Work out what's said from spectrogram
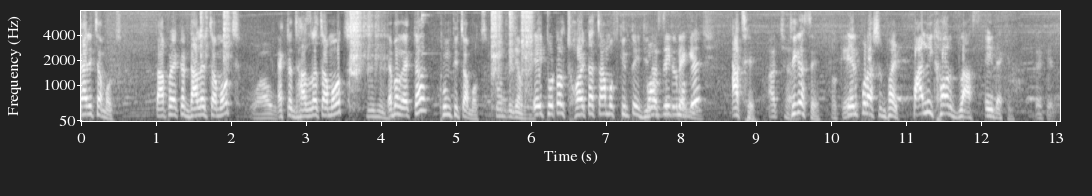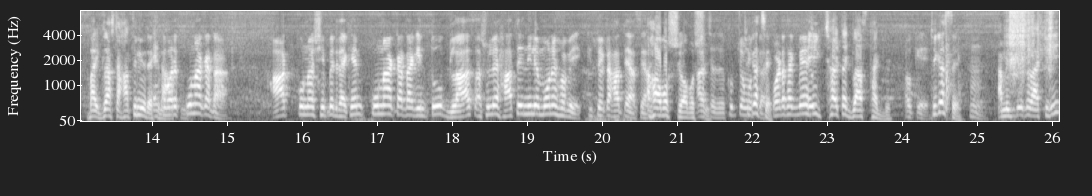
কারি চামচ। তারপরে একটা ডালের চামচ একটা ঝাঁঝরা চামচ এবং একটা খুন্তি চামচ। এই টোটাল ছয়টা চামচ কিন্তু এই ডিনার সেটের মধ্যে আছে। আচ্ছা। ঠিক আছে? এরপর আসুন ভাই পানি খাওয়ার গ্লাস এই দেখেন। দেখেন। ভাই গ্লাসটা হাতে নিয়ে দেখেন। একেবারে কোনা কাটা আট কোনা শেপের দেখেন কোনা কাটা কিন্তু গ্লাস আসলে হাতে নিলে মনে হবে কিছু একটা হাতে আছে। হ্যাঁ, অবশ্যই অবশ্যই। আচ্ছা আচ্ছা খুব চমৎকার। কয়টা থাকবে? এই ছয়টা গ্লাস থাকবে। ওকে। ঠিক আছে? হুম। আমি যদি এটা রাখি.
